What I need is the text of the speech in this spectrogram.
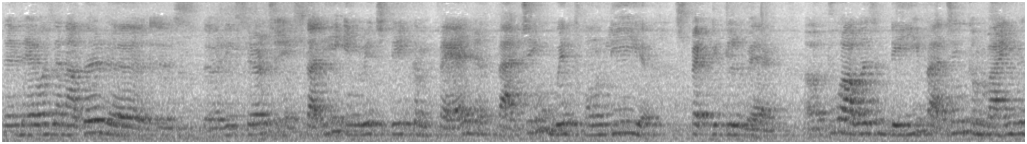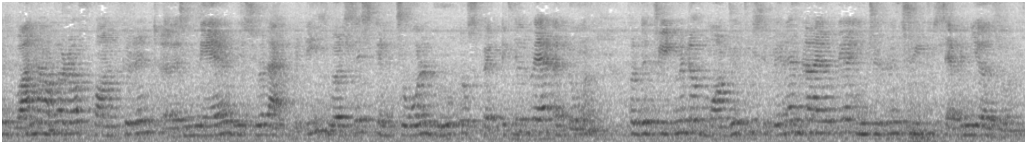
Then there was another uh, research study in which they compared patching with only spectacle wear. Uh, two hours of daily patching combined with one hour of concurrent uh, near visual activities versus control group of spectacle wear alone for the treatment of moderate to severe amblyopia in children 3 to 7 years old.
